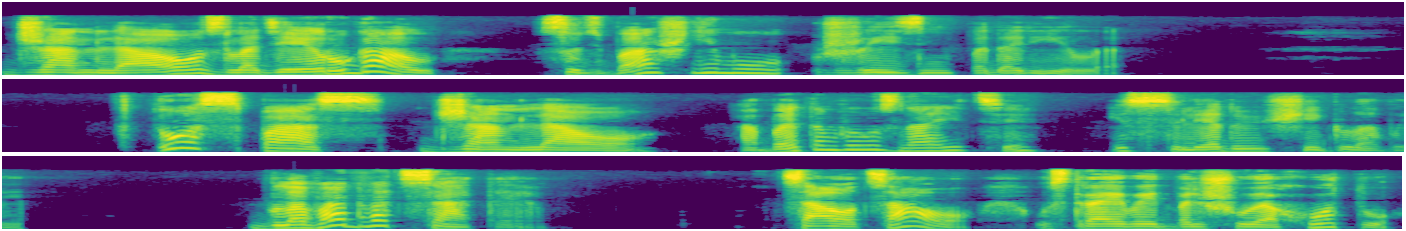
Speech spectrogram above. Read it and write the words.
Джан Ляо злодея ругал, судьба ж ему жизнь подарила. Кто спас Джан Ляо? Об этом вы узнаете из следующей главы. Глава двадцатая. Цао-Цао устраивает большую охоту,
